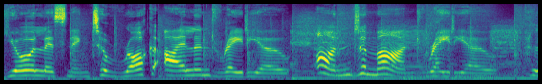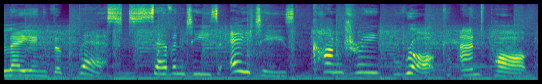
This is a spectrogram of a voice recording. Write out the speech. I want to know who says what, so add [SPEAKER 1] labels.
[SPEAKER 1] You're listening to Rock Island Radio, on demand radio, playing the best 70s, 80s, country, rock, and pop.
